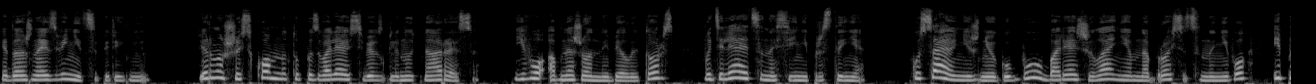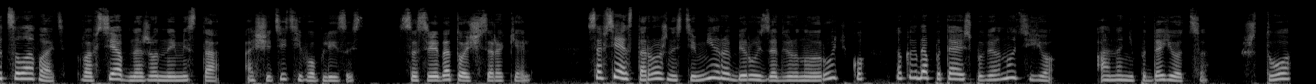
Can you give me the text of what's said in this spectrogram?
я должна извиниться перед ним. Вернувшись в комнату, позволяю себе взглянуть на Ареса. Его обнаженный белый торс выделяется на синей простыне. Кусаю нижнюю губу, борясь желанием наброситься на него и поцеловать во все обнаженные места, ощутить его близость. Сосредоточься, Ракель. Со всей осторожностью мира берусь за дверную ручку, но когда пытаюсь повернуть ее, она не поддается. Что?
